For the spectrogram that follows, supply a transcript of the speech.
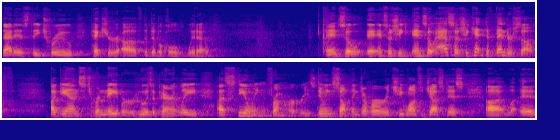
That is the true picture of the biblical widow. And so, and so she, and so as such, she can't defend herself against her neighbor who is apparently uh, stealing from her. He's doing something to her, and she wants justice. Uh, uh,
